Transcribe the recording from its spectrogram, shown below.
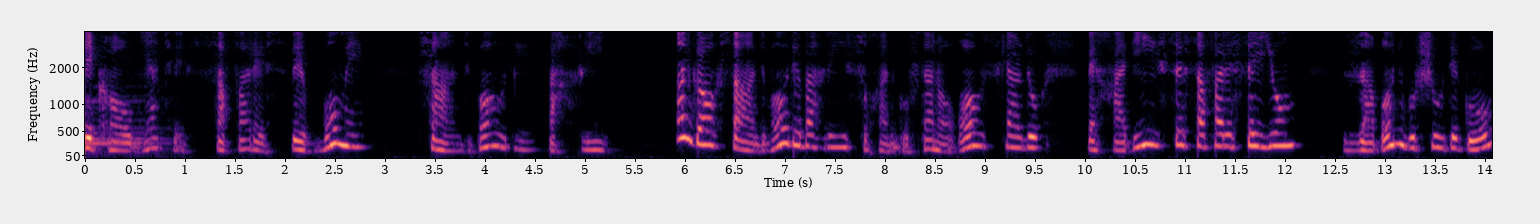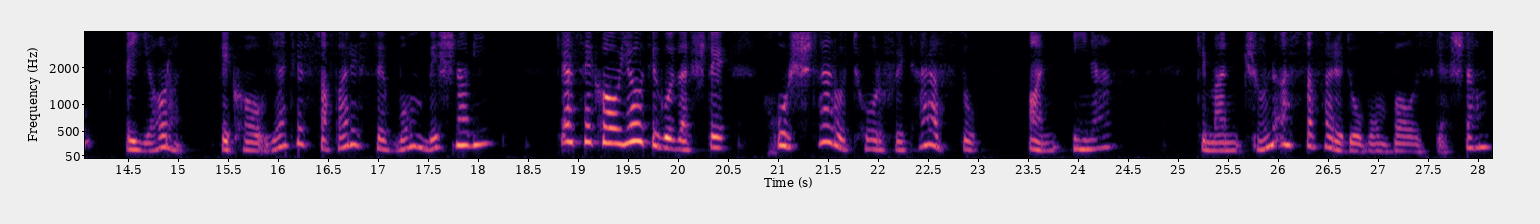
حکایت سفر سوم سندباد بحری. آنگاه سندباد بحری سخن گفتن آغاز کرد و به حدیث سفر سیم زبان گشوده گفت ای یاران حکایت سفر سوم بشنوید که از حکایات گذشته خوشتر و تر است و آن این است که من چون از سفر دوم بازگشتم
